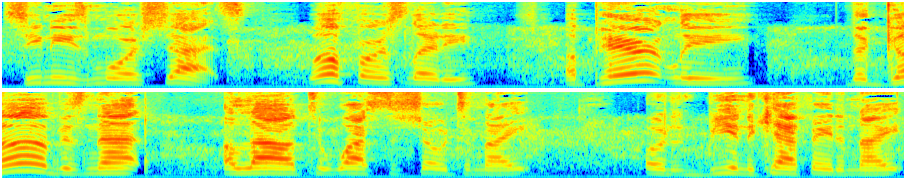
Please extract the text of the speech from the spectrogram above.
she needs more shots. Well, First Lady, apparently the Gov is not allowed to watch the show tonight or to be in the cafe tonight.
